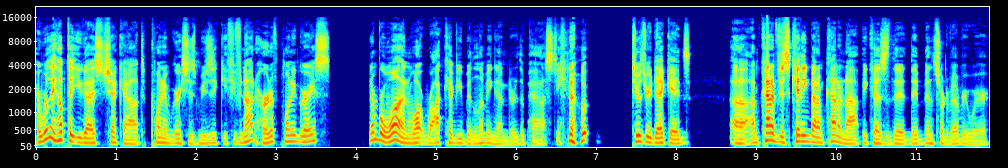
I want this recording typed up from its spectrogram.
I really hope that you guys check out Point of Grace's music. If you've not heard of Point of Grace, number one, what rock have you been living under the past, you know, two or three decades? Uh, I'm kind of just kidding, but I'm kind of not because they've been sort of everywhere.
